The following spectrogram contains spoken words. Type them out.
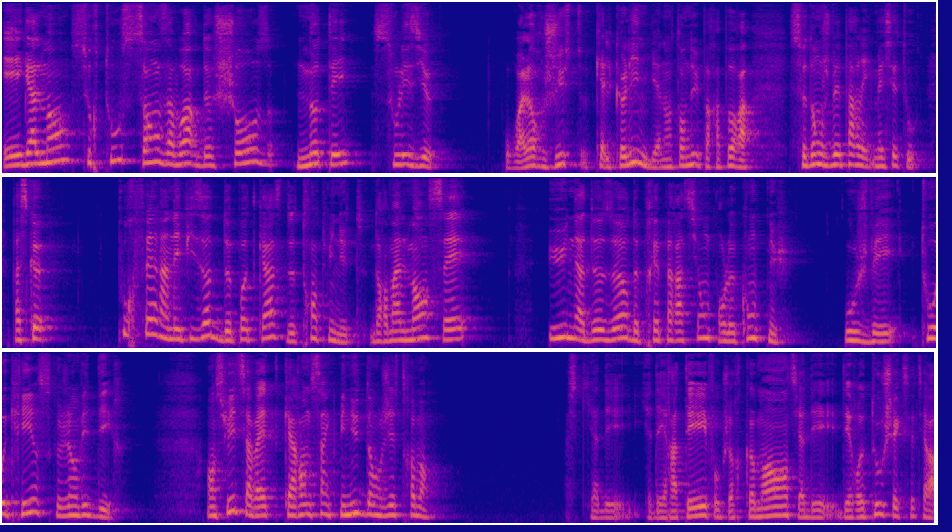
Et également, surtout, sans avoir de choses notées sous les yeux. Ou alors juste quelques lignes, bien entendu, par rapport à ce dont je vais parler, mais c'est tout. Parce que pour faire un épisode de podcast de 30 minutes, normalement c'est une à deux heures de préparation pour le contenu où je vais tout écrire ce que j'ai envie de dire. Ensuite, ça va être 45 minutes d'enregistrement. Parce qu'il y, a des, ratés, il faut que je recommence, il y a des, des retouches, etc.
